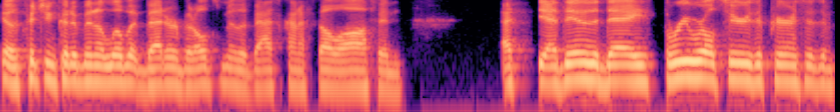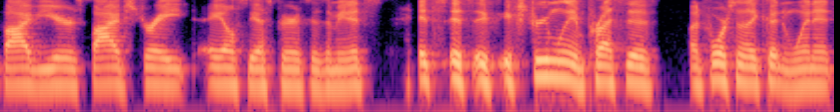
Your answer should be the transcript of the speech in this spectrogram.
you know, the pitching could have been a little bit better, but ultimately the bats kind of fell off. And at, at the end of the day, three World Series appearances in five years, five straight ALCS appearances. I mean, it's it's it's extremely impressive. Unfortunately, they couldn't win it.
